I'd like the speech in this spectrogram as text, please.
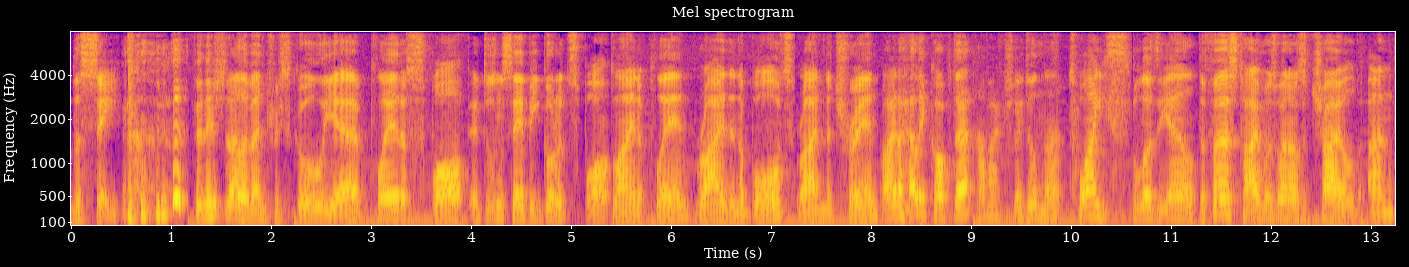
the sea. Finished elementary school, yeah. Played a sport. It doesn't say be good at sport. Flying a plane, riding a boat, riding a train, ride a helicopter. I've actually done that twice. Bloody hell. The first time was when I was a child and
